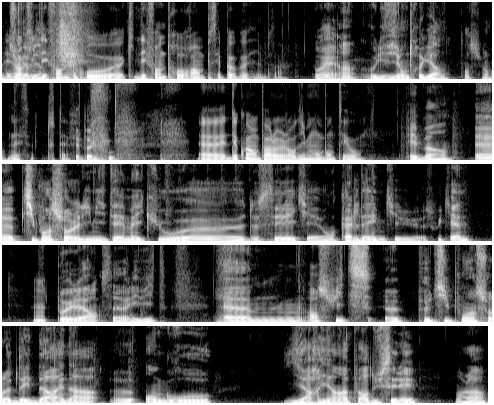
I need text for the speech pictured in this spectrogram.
Les gens qui bien. défendent trop, qui défendent trop ramp, c'est pas possible ça. Ouais, hein, Olivier, on te regarde, attention, Tout à fait. fais pas le fou. De quoi on parle aujourd'hui, mon bon Théo? Eh ben, euh, petit point sur le limité MIQ euh, de Célé qui est en Kaldheim qui a eu euh, ce week-end. Mm. Spoiler, ça va aller vite. Ensuite, petit point sur l'update d'Arena. En gros, il n'y a rien à part du Célé. Voilà.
